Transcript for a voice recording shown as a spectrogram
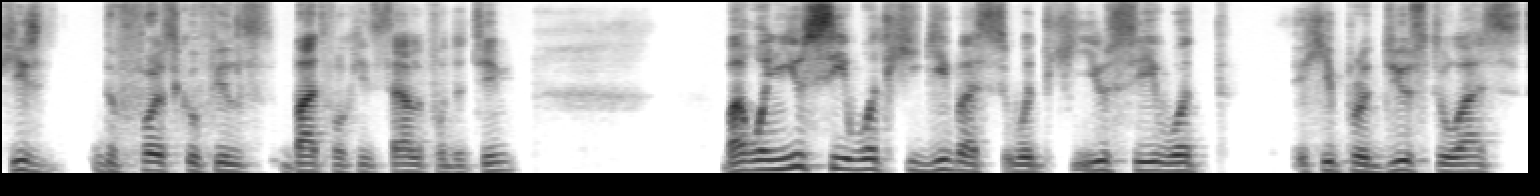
He's the first who feels bad for himself, for the team. But when you see what he give us, what he, you see what he produced to us,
